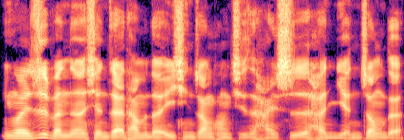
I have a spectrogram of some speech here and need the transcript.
因为日本呢现在他们的疫情状况其实还是很严重的。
